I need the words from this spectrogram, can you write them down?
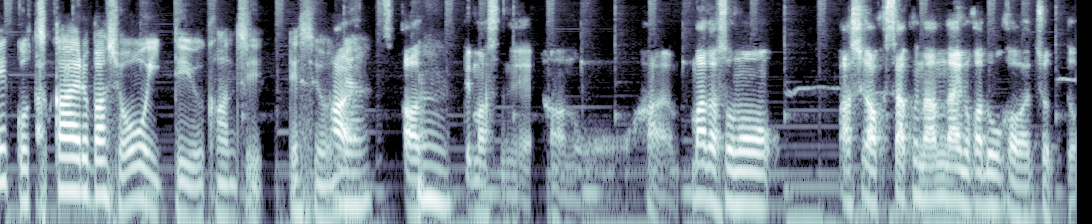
結構使える場所多いっていう感じですよあ、はねい。使ってますね、あのはい。まだその足が臭くならないのかどうかはちょっと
